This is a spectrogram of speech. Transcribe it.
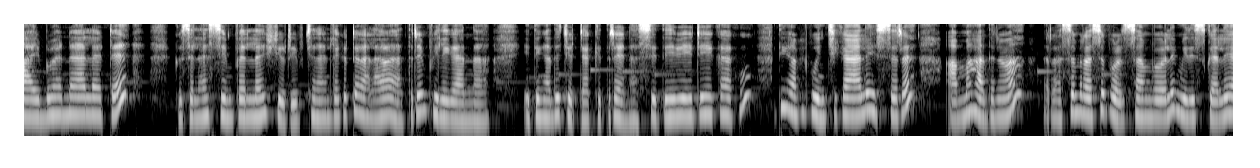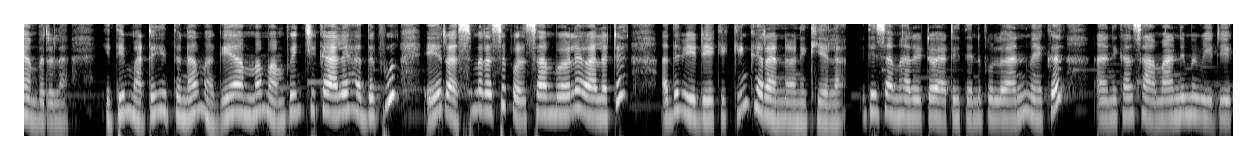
ආයිබෝනාලට Kusalas simple life YouTube channel එකට ඔයාලව අතරින් පිළිගන්නවා. ඉතින් අද චුට්ටක් විතර වෙනස් විදිහේ වීඩියෝ එකක්. ඉතින් අපි පුංචි කාලේ ඉස්සර අම්මා හදනවා රසම රස පොල් සම්බෝල මිරිස් ගලේ අඹරලා. ඉතින් මට හිතුණා මගේ අම්මා මම පුංචි කාලේ හදපු ඒ රසම රස පොල් සම්බෝල ඔයාලට අද වීඩියෝ එකකින් කරන්න ඕනේ කියලා. ඉතින් සමහර විට ඔයාලට හිතෙන්න පුළුවන් මේක නිකන් සාමාන්‍යම වීඩියෝ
